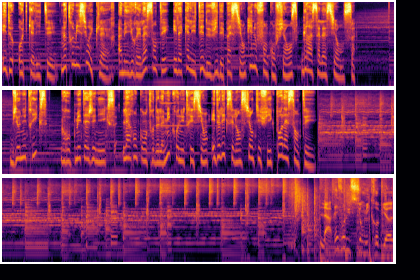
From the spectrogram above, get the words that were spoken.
et de haute qualité. Notre mission est claire, améliorer la santé et la qualité de vie des patients qui nous font confiance grâce à la science. Bionutrix, groupe Métagénix, la rencontre de la micronutrition et de l'excellence scientifique pour la santé. La révolution microbiote,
